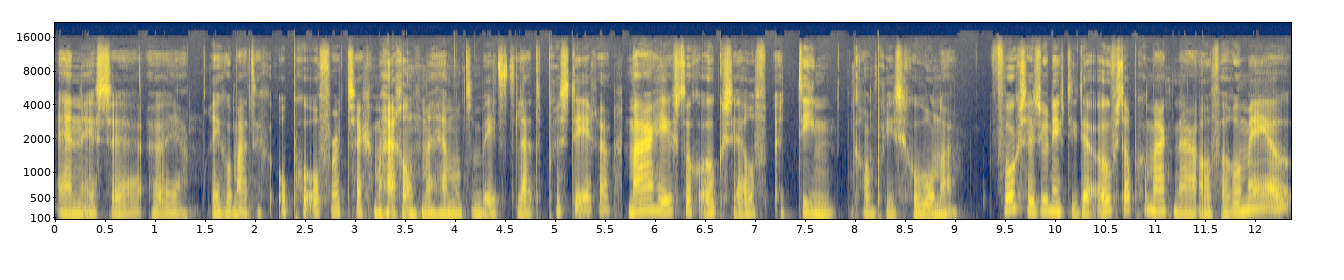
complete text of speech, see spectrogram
en is uh, ja, regelmatig opgeofferd, zeg maar, om Hamilton beter te laten presteren. Maar heeft toch ook zelf 10 Grand Prix gewonnen. Vorig seizoen heeft hij de overstap gemaakt naar Alfa Romeo.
